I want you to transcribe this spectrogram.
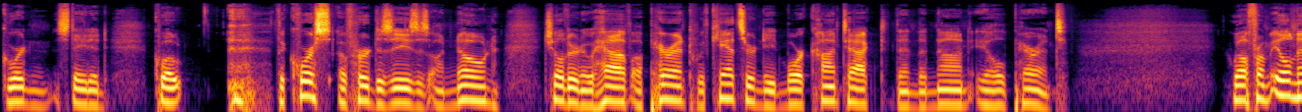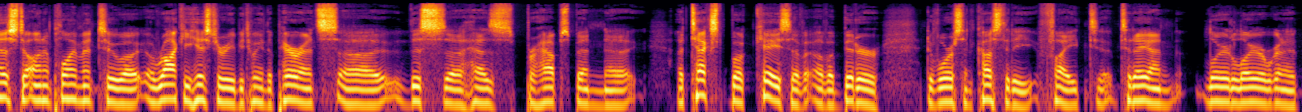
Gordon stated, quote, the course of her disease is unknown. Children who have a parent with cancer need more contact than the non ill parent. Well, from illness to unemployment to a, a rocky history between the parents, uh, this uh, has perhaps been uh, a textbook case of, of a bitter divorce and custody fight. Uh, today on Lawyer to Lawyer, we're going to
